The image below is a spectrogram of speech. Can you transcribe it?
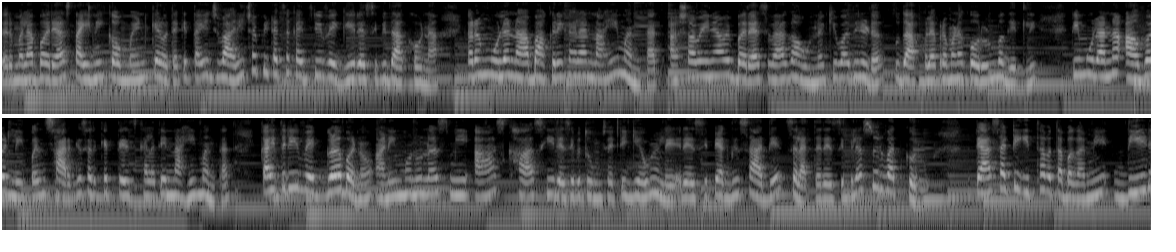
तर मला बऱ्याच ताईंनी कमेंट केलं होत्या की ताई ज्वारीच्या पिठाचं काहीतरी वेगळी रेसिपी दाखव ना. कारण मुलं ना भाकरी खायला नाही म्हणतात. अशा वेळी आम्ही बऱ्याच वेळा घाऊनं किंवा धिरडं तू दाखवल्याप्रमाणे करून बघितली. ती मुलांना आवडली पण सारखे सारखे तेच खायला ते नाही म्हणतात. काहीतरी वेगळं बनव आणि म्हणूनच मी आज खास ही रेसिपी तुमच्यासाठी घेऊन आले. रेसिपी अगदी साधी आहे. चला तर रेसिपीला सुरुवात करू. त्यासाठी इथं आता बघा मी दीड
